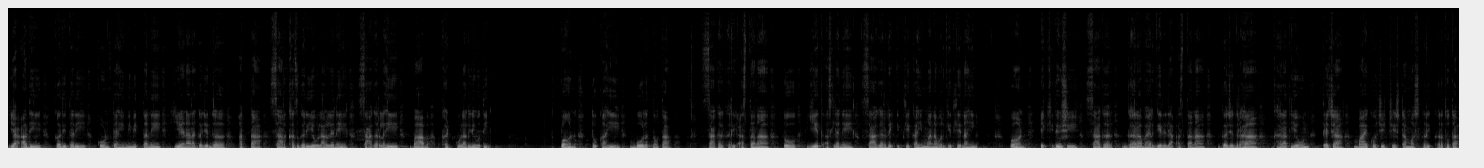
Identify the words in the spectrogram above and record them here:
याआधी कधीतरी कोणत्याही निमित्ताने येणारा गजेंद्र आत्ता सारखाच घरी येऊ लागल्याने सागरलाही बाब खटकू लागली होती. पण तो काही बोलत नव्हता. सागर घरी असताना तो येत असल्याने सागरने इतके काही मनावर घेतले नाही. पण एके दिवशी सागर घराबाहेर गेलेला असताना गजेंद्र हा घरात येऊन त्याच्या बायकोची चेष्टा मस्करी करत होता.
